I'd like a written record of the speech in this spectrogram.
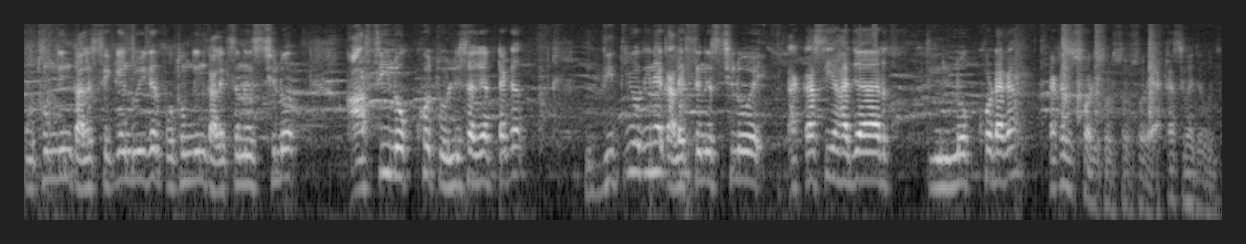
প্রথম দিন কালে সেকেন্ড উইকের প্রথম দিন কালেকশন এসেছিল আশি লক্ষ চল্লিশ হাজার টাকা। দ্বিতীয় দিনে কালেকশন এসেছিল একাশি হাজার তিন লক্ষ টাকা। একাশি সরি সরি সরি সরি একাশি হাজার বলছি।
